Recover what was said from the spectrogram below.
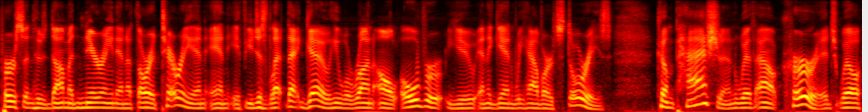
person who's domineering and authoritarian. And if you just let that go, he will run all over you. And again, we have our stories compassion without courage, well,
